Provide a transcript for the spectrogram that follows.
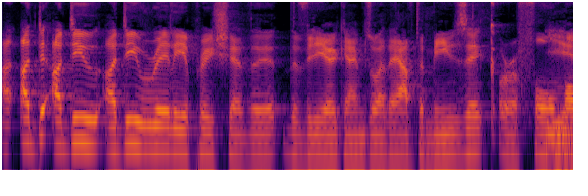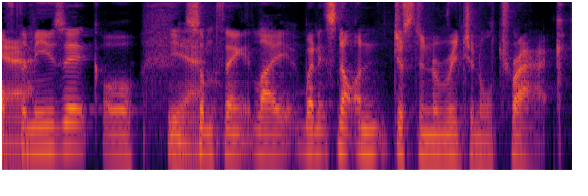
I, I, do, I do I do really appreciate the, the video games where they have the music or a form Yeah. of the music or Yeah. something like when it's not an, just an original track.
